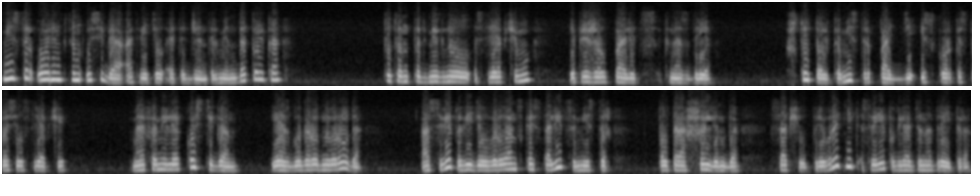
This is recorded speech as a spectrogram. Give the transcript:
«Мистер Орингтон у себя», — ответил этот джентльмен, — «да только...» Тут он подмигнул Стряпчему и прижал палец к ноздре. «Что только, мистер Падди из Корка?» — спросил Стряпчий. «Моя фамилия Костиган, я из благородного рода, а свет увидел в ирландской столице мистер полтора шиллинга», — сообщил привратник, свирепо глядя на Дрейпера.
